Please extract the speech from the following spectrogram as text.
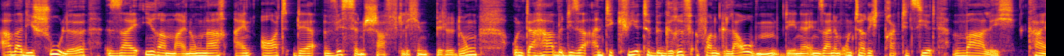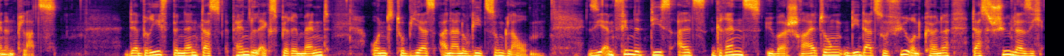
aber die Schule sei ihrer Meinung nach ein Ort der wissenschaftlichen Bildung und da habe dieser antiquierte Begriff von Glauben, den er in seinem Unterricht praktiziert, wahrlich keinen Platz. Der Brief benennt das Pendelexperiment und Tobias Analogie zum Glauben. Sie empfindet dies als Grenzüberschreitung, die dazu führen könne, dass Schüler sich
